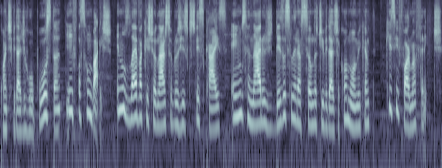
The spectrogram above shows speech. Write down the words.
com atividade robusta e inflação baixa, e nos leva a questionar sobre os riscos fiscais em um cenário de desaceleração da atividade econômica que se forma à frente.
